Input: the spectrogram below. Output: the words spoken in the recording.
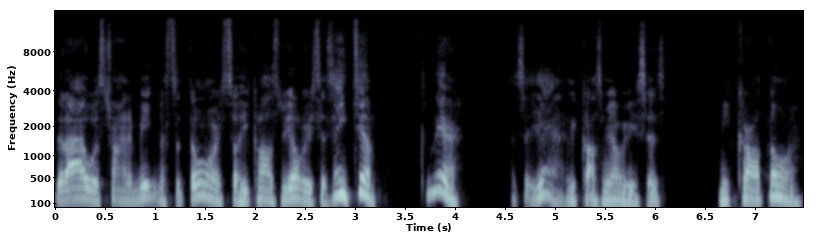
that I was trying to meet Mr. Thorne. So he calls me over. He says, Hey, Tim, come here. I said, Yeah. He calls me over. He says, Meet Carl Thorne.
